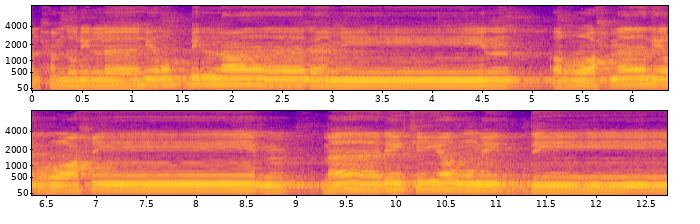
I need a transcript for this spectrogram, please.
الحمد لله رب العالمين. الرحمن الرحيم. مالك يوم الدين.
